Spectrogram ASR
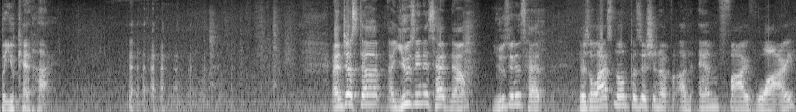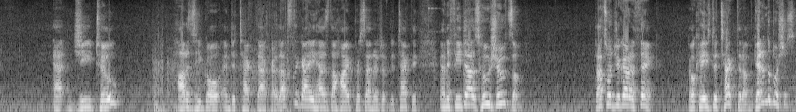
but you can't hide. and just uh, uh, using his head now, using his head. There's a last known position of an M5Y at G2. How does he go and detect that guy? That's the guy he has the high percentage of detecting. And if he does, who shoots him? That's what you got to think. Okay, he's detected him. Get in the bushes.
